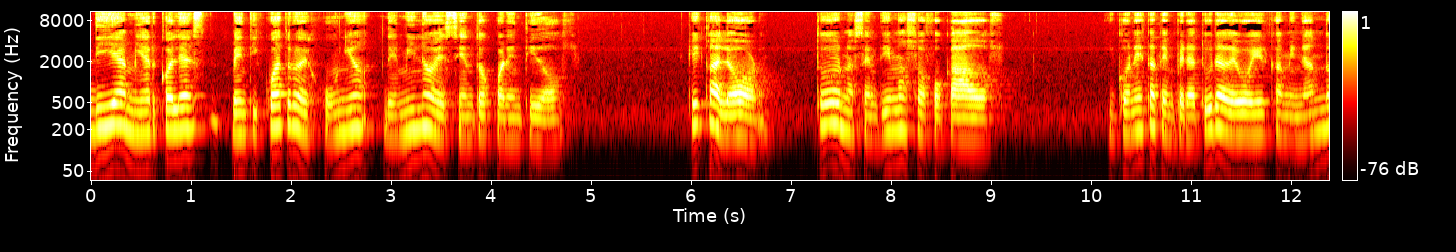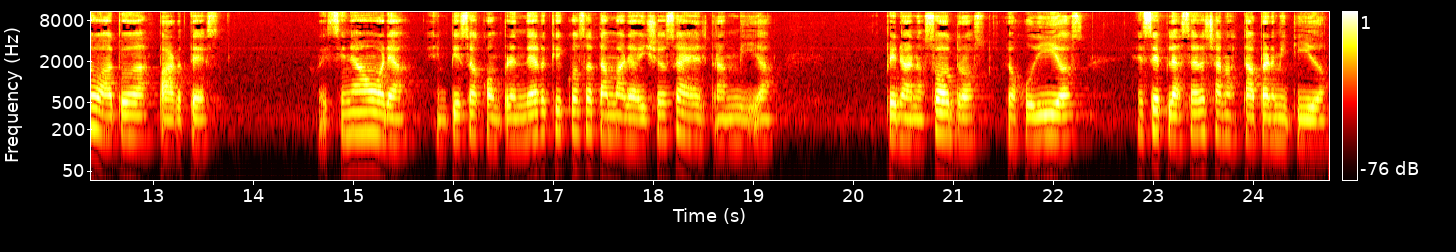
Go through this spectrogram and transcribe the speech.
Día miércoles 24 de junio de 1942. ¡Qué calor! Todos nos sentimos sofocados. Y con esta temperatura debo ir caminando a todas partes. Recién ahora empiezo a comprender qué cosa tan maravillosa es el tranvía. Pero a nosotros, los judíos, ese placer ya no está permitido.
